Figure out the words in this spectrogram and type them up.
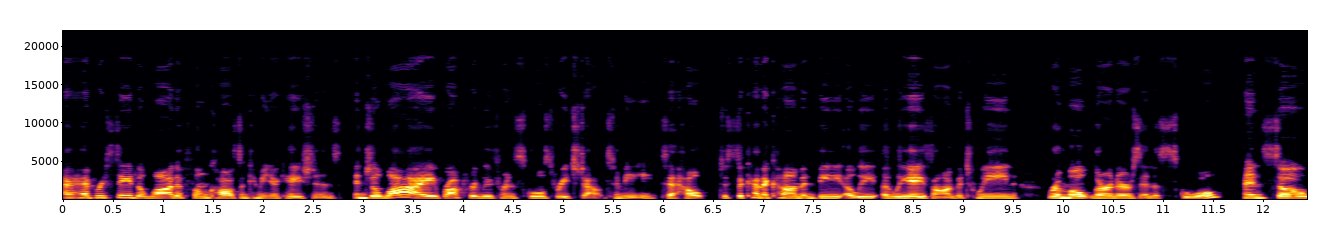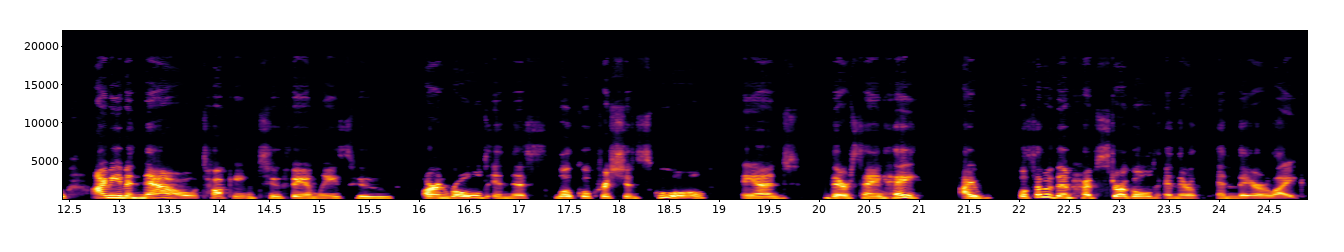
I have received a lot of phone calls and communications. In July, Rockford Lutheran Schools reached out to me to help, just to kind of come and be a, li- a liaison between remote learners and the school. And so I'm even now talking to families who are enrolled in this local Christian school and they're saying, "Hey, I well some of them have struggled and they're and they're like,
